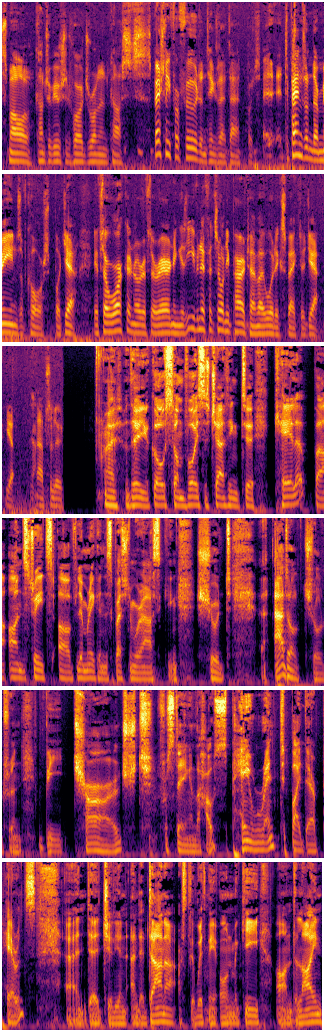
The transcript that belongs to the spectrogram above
small contribution towards running costs, especially for food and things like that. But it, depends on their means, of course. But yeah, if they're working or if they're earning it, even if it's only part time, I would expect it. Yeah, yeah, absolutely. Right, well, there you go. Some voices chatting to Caleb uh, on the streets of Limerick. And this question we're asking should uh, adult children be charged for staying in the house, pay rent by their parents? And uh, Gillian and Edana are still with me, Eoin McGee on the line.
